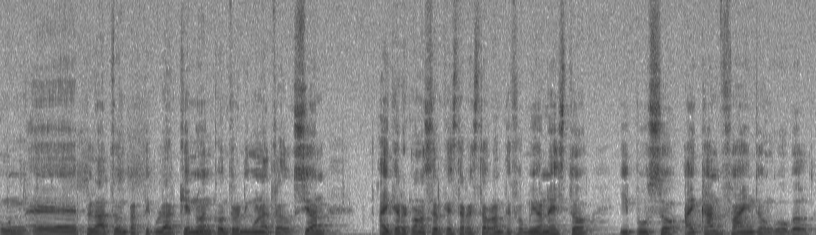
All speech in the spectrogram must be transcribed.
eh, plato en particular que no encontró ninguna traducción, hay que reconocer que este restaurante fue muy honesto y puso I can't find on Google,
